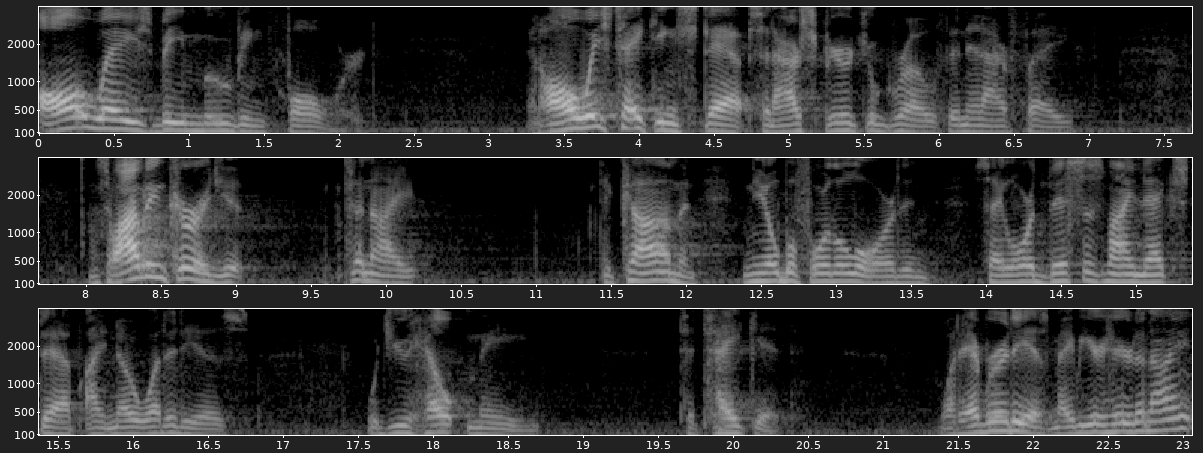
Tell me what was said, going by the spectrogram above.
always be moving forward and always taking steps in our spiritual growth and in our faith. And so I would encourage you tonight to come and kneel before the Lord and say, Lord, this is my next step. I know what it is. Would you help me to take it? Whatever it is, maybe you're here tonight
